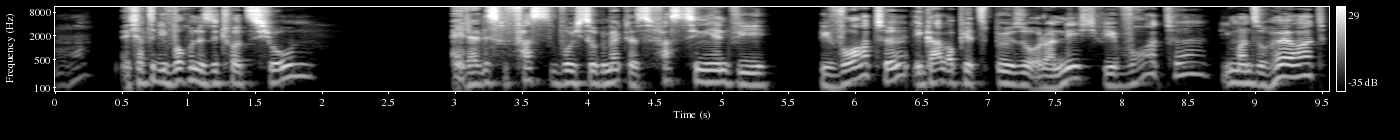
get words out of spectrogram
Mhm. Ich hatte die Woche eine Situation, ey, das ist fast, wo ich so gemerkt habe, das ist faszinierend, wie, wie Worte, egal ob jetzt böse oder nicht, wie Worte, die man so hört,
